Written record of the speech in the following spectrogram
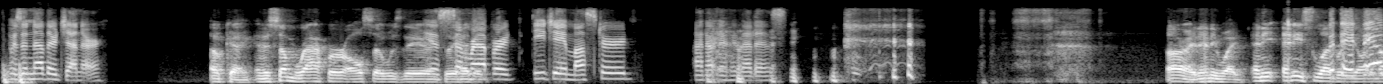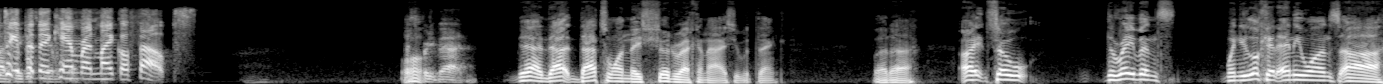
it was another Jenner. Okay, and there's some rapper also was there. Yeah, so some rapper, to... DJ Mustard. I don't know who that is. All right. Anyway, any any celebrity. But they failed to put the camera on Michael Phelps. That's well, pretty bad. Yeah, that that's one they should recognize. You would think, but uh, all right. So the Ravens when you look at anyone's uh,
